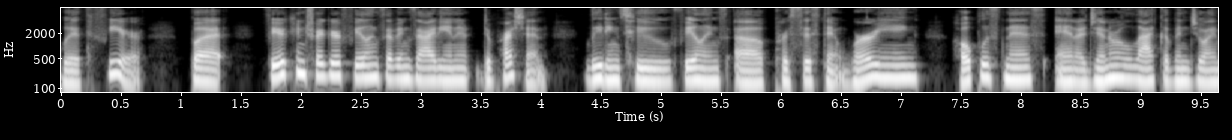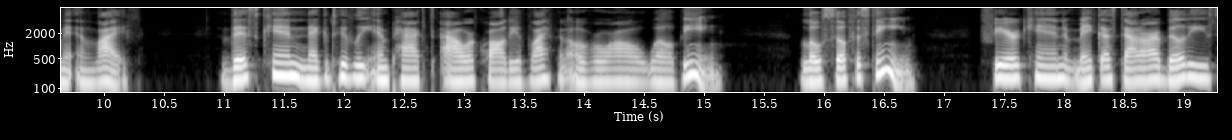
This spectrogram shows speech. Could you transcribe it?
with fear, but fear can trigger feelings of anxiety and depression, leading to feelings of persistent worrying, hopelessness, and a general lack of enjoyment in life. This can negatively impact our quality of life and overall well being. Low self esteem. Fear can make us doubt our abilities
